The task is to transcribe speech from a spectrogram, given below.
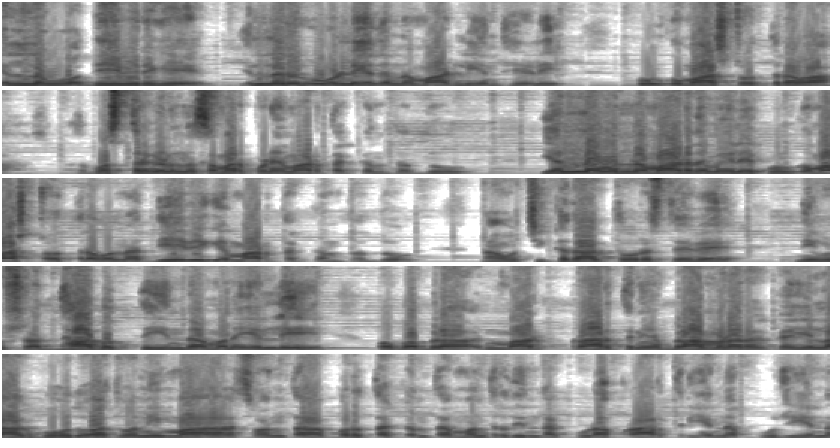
ಎಲ್ಲವೂ ದೇವರಿಗೆ, ಎಲ್ಲರಿಗೂ ಒಳ್ಳೆಯದನ್ನ ಮಾಡಲಿ ಅಂತ ಹೇಳಿ ಕುಂಕುಮಾಷ್ಟೋತ್ರವ ವಸ್ತ್ರಗಳನ್ನು ಸಮರ್ಪಣೆ ಮಾಡ್ತಕ್ಕಂಥದ್ದು, ಎಲ್ಲವನ್ನ ಮಾಡಿದ ಮೇಲೆ ಕುಂಕುಮಾಷ್ಟೋತ್ರವನ್ನು ದೇವಿಗೆ ಮಾಡ್ತಕ್ಕಂಥದ್ದು ನಾವು ಚಿಕ್ಕದಾಗಿ ತೋರಿಸ್ತೇವೆ. ನೀವು ಶ್ರದ್ಧಾಭಕ್ತಿಯಿಂದ ಮನೆಯಲ್ಲಿ ಒಬ್ಬ ಬ್ರಾ ಪ್ರಾರ್ಥನೆ ಬ್ರಾಹ್ಮಣರ ಕೈಯಲ್ಲಾಗಬಹುದು ಅಥವಾ ನಿಮ್ಮ ಸ್ವಂತ ಬರತಕ್ಕಂಥ ಮಂತ್ರದಿಂದ ಕೂಡ ಪ್ರಾರ್ಥನೆಯನ್ನ, ಪೂಜೆಯನ್ನ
